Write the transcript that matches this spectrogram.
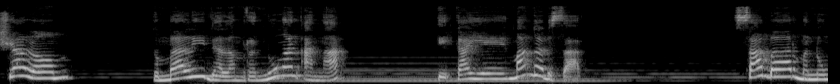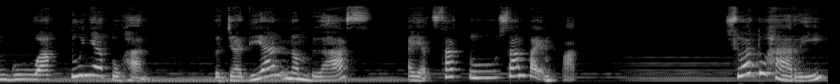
Shalom. Kembali dalam renungan anak GKY Mangga Besar. Sabar menunggu waktunya Tuhan. Kejadian 16 ayat 1 sampai 4. Suatu hari,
